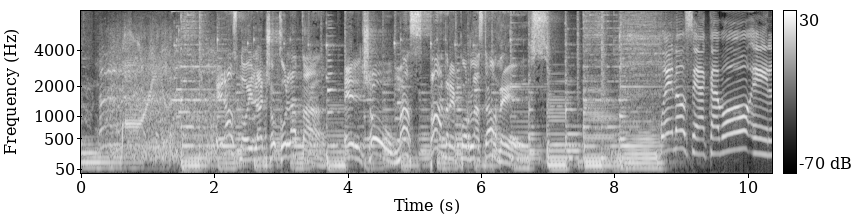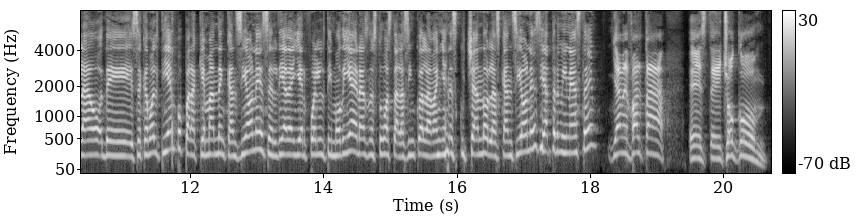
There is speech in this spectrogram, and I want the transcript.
Erasmo y la Chocolata, el show más padre por las tardes. Bueno, se acabó, eh, la, de, se acabó el tiempo para que manden canciones. El día de ayer fue el último día. Erasmo estuvo hasta las 5 de la mañana escuchando las canciones. ¿Ya terminaste? Ya me falta, este, Choco,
